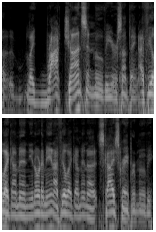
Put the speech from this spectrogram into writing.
uh, like Rock Johnson movie or something. I feel like I'm in. You know what I mean? I feel like I'm in a skyscraper movie.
